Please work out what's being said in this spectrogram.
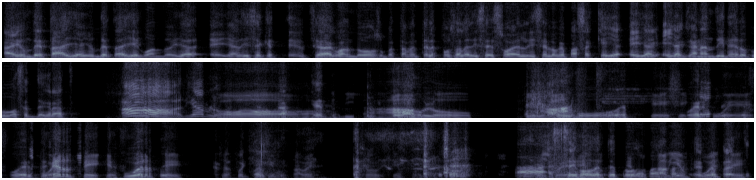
hay un detalle, hay un detalle. Cuando ella, ella dice que, eh, o sea, cuando supuestamente la esposa le dice eso a él, le dice, lo que pasa es que ella, ella, ellas ganan dinero, tú lo haces de gratis. ¡Ah, diablo! Oh, Qué- diablo. Qué Diablo, Qué, qué- Fuerte, qué qué fue- fuerte. fuerte, qué fuerte. Eso es fuertísimo, ¿sabes? Eso es bien fuerte. Ah, Eso es- se jode eso- este programa. está bien Este- fuerte. Este,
